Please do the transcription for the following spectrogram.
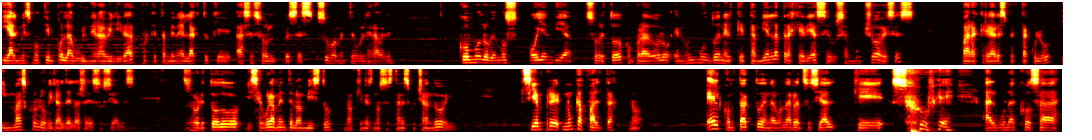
y al mismo tiempo la vulnerabilidad, porque también el acto que hace Sol pues, es sumamente vulnerable. Cómo lo vemos hoy en día, sobre todo comparado en un mundo en el que también la tragedia se usa mucho a veces para crear espectáculo y más con lo viral de las redes sociales. Sobre todo, y seguramente lo han visto, ¿no? Quienes nos están escuchando y siempre, nunca falta, ¿no? el contacto en alguna red social que sube alguna cosa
